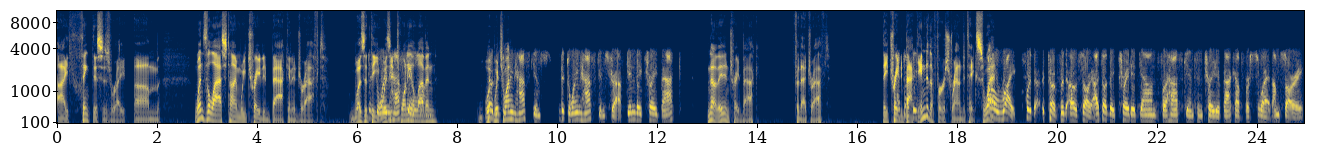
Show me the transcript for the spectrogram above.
I think this is right. Um, when's the last time we traded back in a draft? Was it The the was it 2011? one. What, No, which one? Haskins, the Dwayne Haskins draft. Didn't they trade back? No, they didn't trade back for that draft. They traded back they- into the first round to take Sweat. Oh, right. For the, to- for the oh, sorry. I thought they traded down for Haskins and traded back up for Sweat. I'm sorry.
